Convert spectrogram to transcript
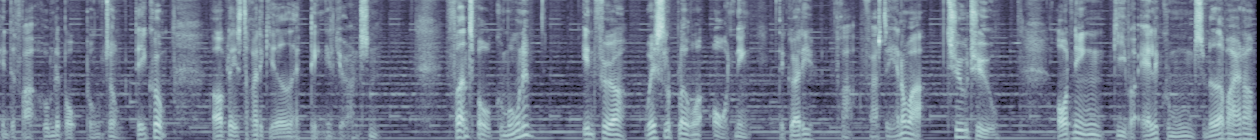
hentet fra humleborg.dk, oplæst og redigeret af Daniel Jørgensen. Fredensborg Kommune indfører whistleblower-ordning. Det gør de fra 1. januar 2020. Ordningen giver alle kommunens medarbejdere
